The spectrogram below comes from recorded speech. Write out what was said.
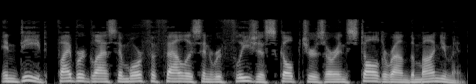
Indeed, fiberglass Amorphophallus and Rafflesia sculptures are installed around the monument.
